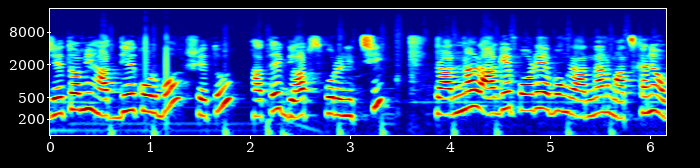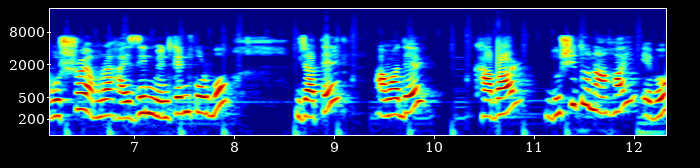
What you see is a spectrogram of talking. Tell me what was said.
যেহেতু আমি হাত দিয়ে করব, সেহেতু হাতে গ্লাভস পরে নিচ্ছি। রান্নার আগে, পরে এবং রান্নার মাঝখানে অবশ্যই আমরা হাইজিন মেনটেন করব, যাতে আমাদের খাবার দূষিত না হয় এবং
